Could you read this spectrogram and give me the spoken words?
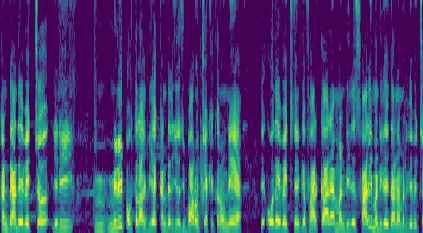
ਕੰਡਿਆਂ ਦੇ ਵਿੱਚ ਜਿਹੜੀ ਮਿਲੀ ਭੁਗਤ ਲੱਗਦੀ ਹੈ, ਕੰਡੇ ਦੀ ਜਦੋਂ ਅਸੀਂ ਬਾਹਰੋਂ ਚੈੱਕ ਕਰਾਉਨੇ ਆ ਤੇ ਉਹਦੇ ਵਿੱਚ ਜਿਹੜੀ ਕਿ ਫ਼ਰਕ ਆ ਰਿਹਾ, ਮੰਡੀ ਦੇ, ਸਾਰੀ ਮੰਡੀ ਦੇ, ਦਾਣਾ ਮੰਡੀ ਦੇ ਵਿੱਚ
